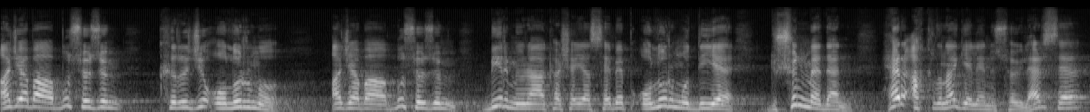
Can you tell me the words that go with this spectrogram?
Acaba bu sözüm kırıcı olur mu? Acaba bu sözüm bir münakaşaya sebep olur mu diye düşünmeden her aklına geleni söylerse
